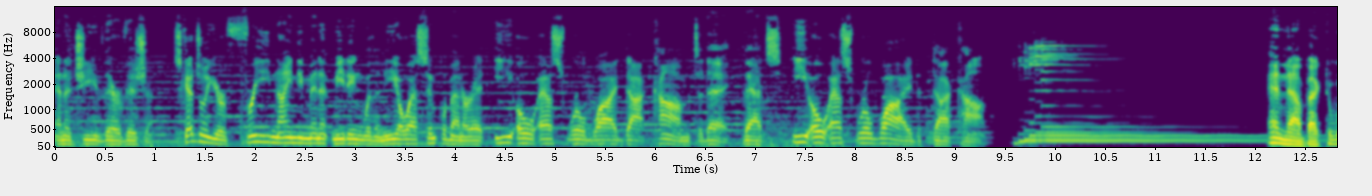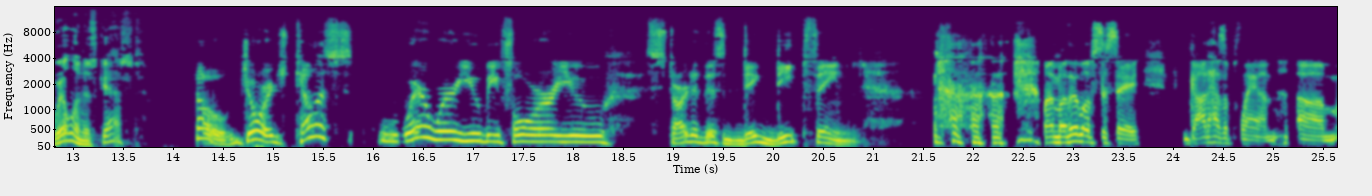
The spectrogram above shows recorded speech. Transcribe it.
and achieve their vision. Schedule your free 90 minute meeting with an EOS implementer at EOSworldwide.com today. That's EOSworldwide.com. And now back to Will and his guest. So, George, tell us where were you before you started this dig deep thing? My mother loves to say, God has a plan. Um,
